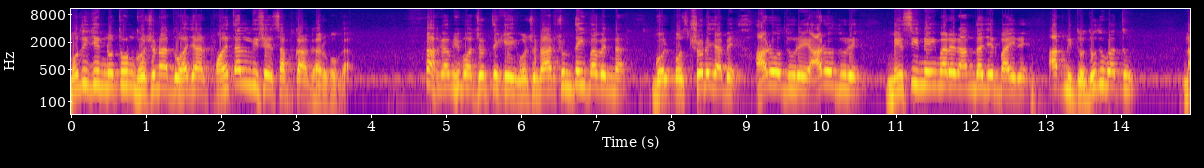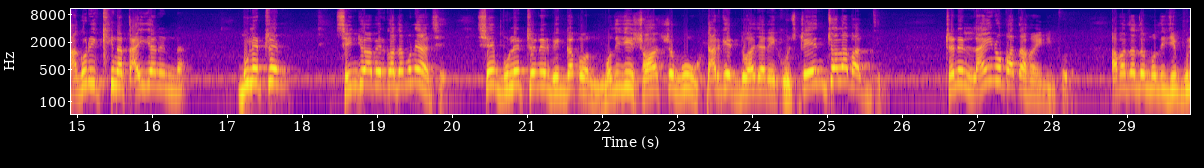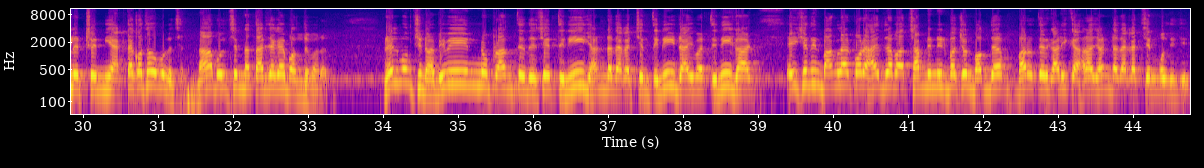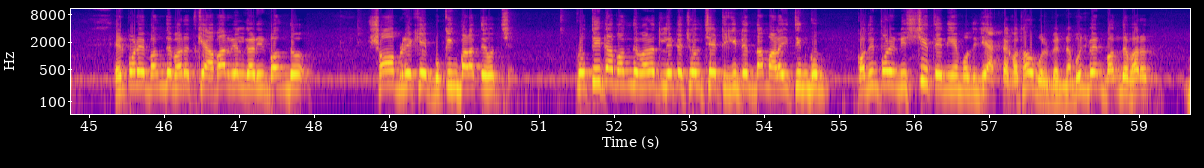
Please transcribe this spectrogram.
মোদিজির নতুন ঘোষণা দু হাজার পঁয়তাল্লিশে সবকা ঘর হোগা। আগামী বছর থেকে এই ঘোষণা আর শুনতেই পাবেন না। গোলপোস্ট সরে যাবে আরও দূরে আরও দূরে, মেসি, নেইমারের আন্দাজের বাইরে। আপনি তো দুদুবাতু। নাগরিক কিনা তাই জানেন না। বুলেট ট্রেন সিনজো আবের কথা মনে আছে? সে বুলেট ট্রেনের বিজ্ঞাপন, মোদিজির সহস্র মুখ, টার্গেট দু হাজার একুশ, ট্রেন চলা বাদ দিন। ট্রেনের লাইনও পাতা হয়নি পুরো। আপাতত মোদিজি বুলেট ট্রেন নিয়ে একটা কথাও বলেছেন। না বলছেন না, তার জায়গায় বন্দে ভারত। রেলমন্ত্রী নয়, বিভিন্ন প্রান্তে দেশের তিনিই ঝান্ডা দেখাচ্ছেন, তিনিই ড্রাইভার, তিনিই গার্ড। এই সেদিন বাংলার পরে হায়দ্রাবাদ, সামনে নির্বাচন, বন্দে ভারতের গাড়িকে হারা ঝান্ডা দেখাচ্ছেন মোদিজি। এরপরে বন্দে ভারতকে আবার রেলগাড়ির বন্ধ। সব রেখে বুকিং বাড়াতে হচ্ছে। প্রতিটা বন্দে ভারত লেটে চলছে, টিকিটের দাম আড়াই তিন গুণ। কদিন পরে নিশ্চিত এ নিয়ে মোদিজি একটা কথাও বলবেন না। বুঝবেন, বন্দে ভারত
